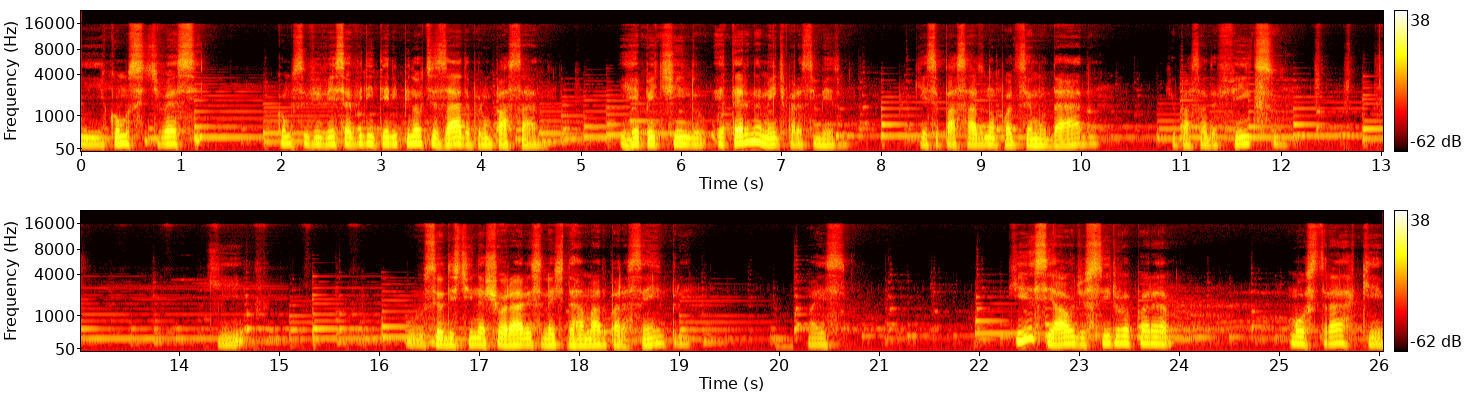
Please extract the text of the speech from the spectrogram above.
e como se tivesse, como se vivesse a vida inteira hipnotizada por um passado e repetindo eternamente para si mesmo que esse passado não pode ser mudado, que o passado é fixo, que o seu destino é chorar esse leite derramado para sempre, mas que esse áudio sirva para mostrar que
